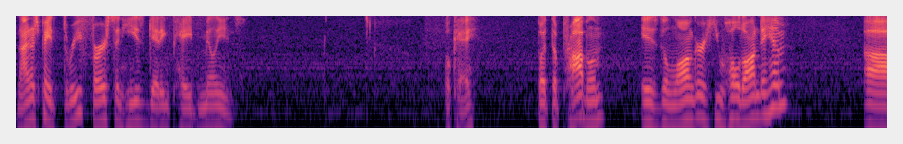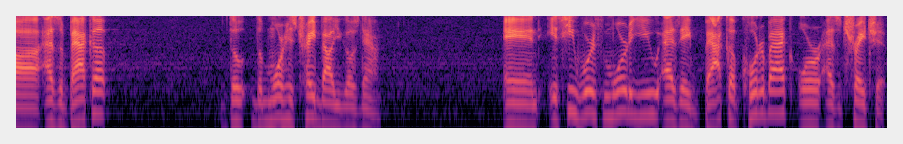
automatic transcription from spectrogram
Niners paid three first, and he's getting paid millions. Okay, but the problem is the longer you hold on to him uh, as a backup, the the more his trade value goes down. And is he worth more to you as a backup quarterback or as a trade chip?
